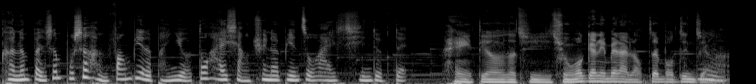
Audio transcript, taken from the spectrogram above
可能本身不是很方便的朋友，都还想去那边做爱心，对不对？嘿，对，就是像我今日要来录这部进前啊，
